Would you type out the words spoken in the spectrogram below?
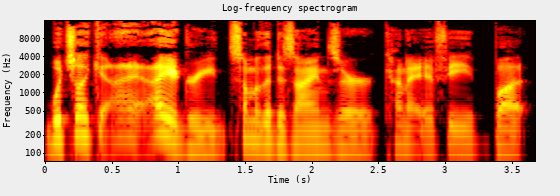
which like I, I agree. Some of the designs are kind of iffy, but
